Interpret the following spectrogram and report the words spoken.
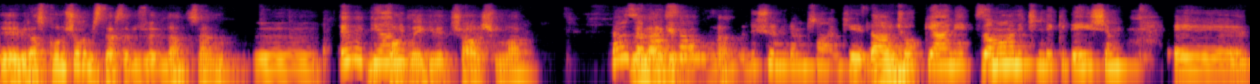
Ee, biraz konuşalım istersen üzerinden. Sen e, Evet mutfakla yani ilgili çağrışımlar ben neler geliyor aklına? düşündüm sanki daha Hı. çok. Yani zaman içindeki değişim e,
